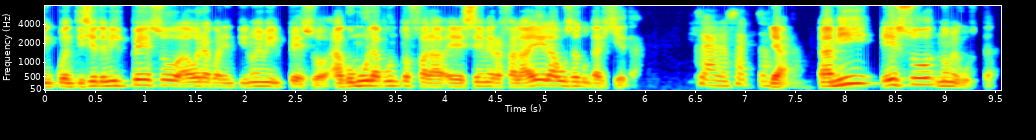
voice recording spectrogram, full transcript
57.000 pesos, ahora 49.000 pesos. Acumula puntos eh, CMR Falaela, usa tu tarjeta. Claro, exacto. Ya, a mí eso no me gusta.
